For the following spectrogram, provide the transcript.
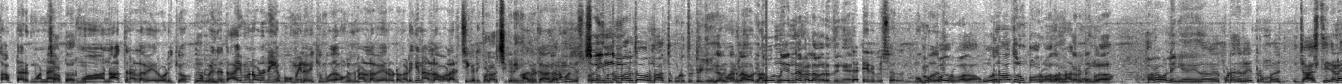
சாஃப்டா இருக்கு மண்ணு. Soft ஆ இருக்கும். நாத்து நல்லா வேர் ஓடிக்கும் அப்ப இந்த தாய் மண்ணோட நீங்க பூமியில வைக்கும்போது உங்களுக்கு நல்ல வேரோட்டம் கிடைக்கும் நல்ல வளர்ச்சி கிடைக்கும். வளர்ச்சி கிடைக்கும் அதுக்காக நம்ம யூஸ் ஸோ இந்த மாதிரி தான் ஒரு நாற்று கொடுத்துட்டு இருக்கீங்க இந்த மாதிரிலாம் இது ஒன்று என்ன விலை வருதுங்க? தேர்ட்டி ருபீஸ் வருதுங்க முப்பது ரூபா தான். ஒரு நாற்று முப்பது ரூபா தான் கரெக்டுங்களா பரவாயில்லைங்க. இதை கூட ரேட் ரொம்ப ஜாஸ்தி. ஏன்னா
